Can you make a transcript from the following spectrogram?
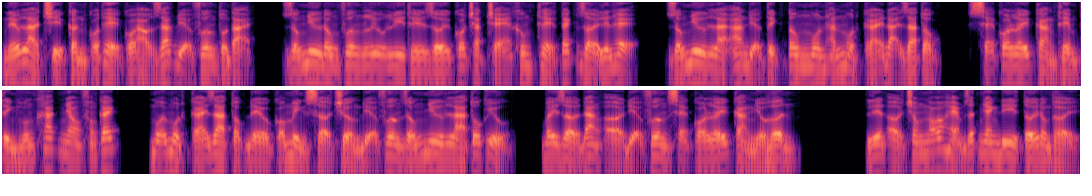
Nếu là chỉ cần có thể có ảo giác địa phương tồn tại, giống như đông phương lưu ly thế giới có chặt chẽ không thể tách rời liên hệ, giống như là an địa tịch tông môn hắn một cái đại gia tộc, sẽ có lấy càng thêm tình huống khác nhau phong cách, mỗi một cái gia tộc đều có mình sở trường địa phương giống như là tô cửu, bây giờ đang ở địa phương sẽ có lấy càng nhiều hơn liền ở trong ngõ hẻm rất nhanh đi tới đồng thời,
